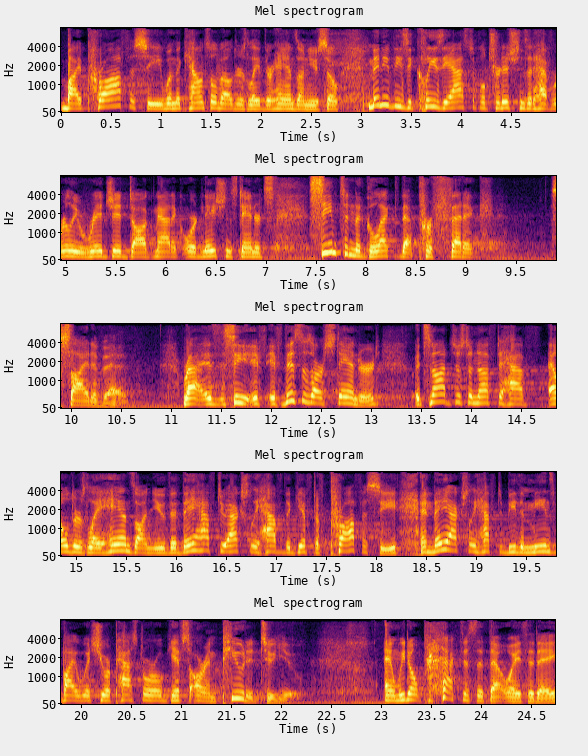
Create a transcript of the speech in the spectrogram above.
by prophecy when the council of elders laid their hands on you. So many of these ecclesiastical traditions that have really rigid, dogmatic ordination standards seem to neglect that prophetic side of it. Right? See, if, if this is our standard, it's not just enough to have elders lay hands on you, that they have to actually have the gift of prophecy, and they actually have to be the means by which your pastoral gifts are imputed to you. And we don't practice it that way today.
